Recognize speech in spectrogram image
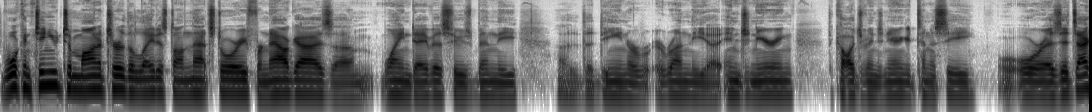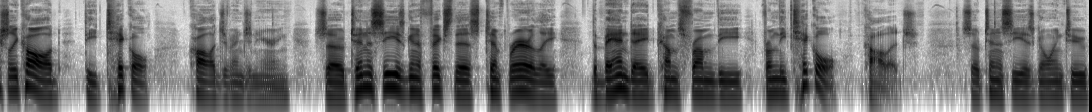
we'll continue to monitor the latest on that story. For now, guys, um, Wayne Davis, who's been the uh, the dean or, or run the uh, engineering, the College of Engineering at Tennessee, or, or as it's actually called, the Tickle College of Engineering. So Tennessee is going to fix this temporarily. The band aid comes from the from the Tickle College. So Tennessee is going to.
